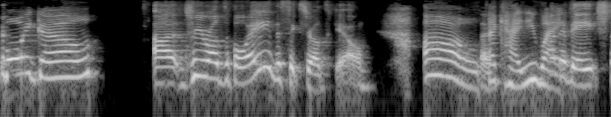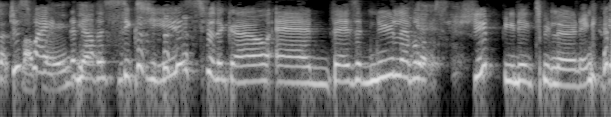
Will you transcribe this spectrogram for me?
Boy, girl. Uh, two year old's a boy, the six year old's a girl. Oh, so okay. You wait. One of each. That's Just lovely. wait another yeah. six years for the girl, and there's a new level yes. of ship you need to be learning.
